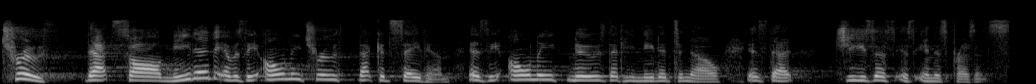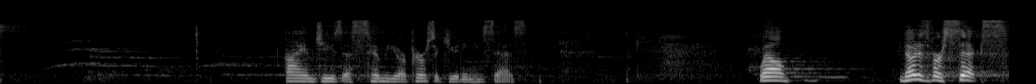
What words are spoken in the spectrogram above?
truth that Saul needed. It was the only truth that could save him. It is the only news that he needed to know is that Jesus is in his presence. I am Jesus, whom you are persecuting, he says. Well, notice verse 6.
